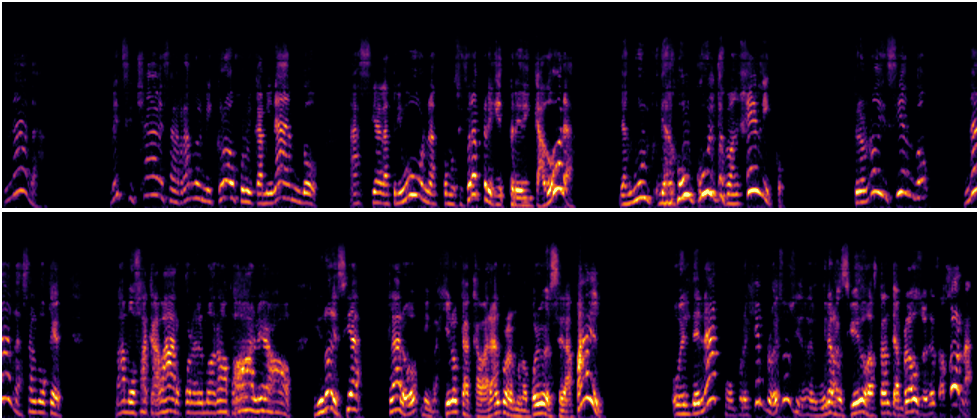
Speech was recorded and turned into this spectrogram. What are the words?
nada. Betsy Chávez agarrando el micrófono y caminando hacia la tribuna como si fuera predicadora de algún, de algún culto evangélico pero no diciendo nada, salvo que vamos a acabar con el monopolio. Y uno decía, claro, me imagino que acabarán con el monopolio del Sedapal o el de NACO, por ejemplo. Eso sí hubiera recibido bastante aplauso en esa zona.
